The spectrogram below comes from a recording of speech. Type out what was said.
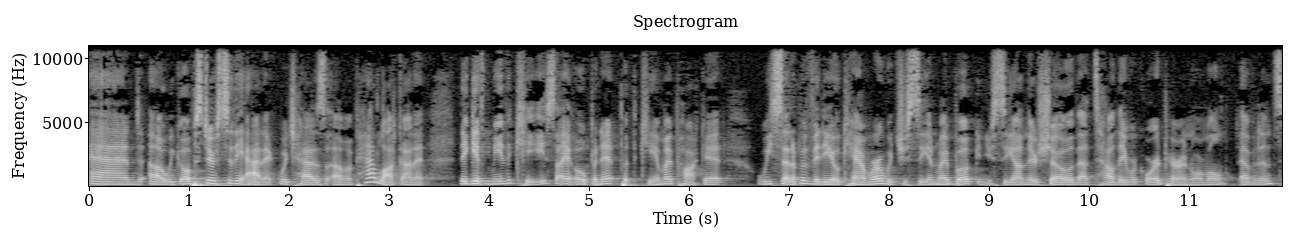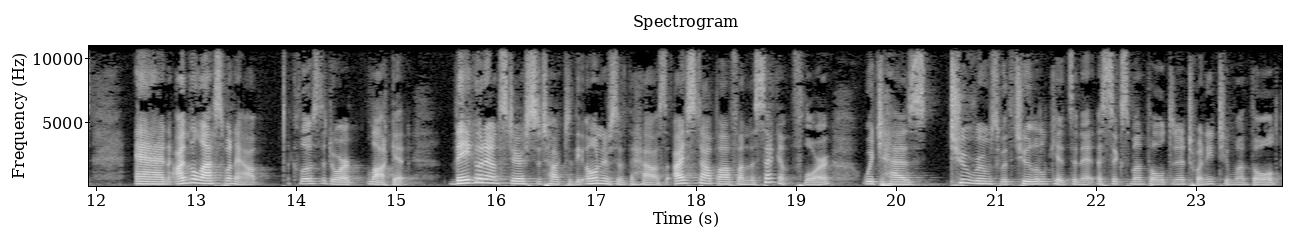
and uh, we go upstairs to the attic, which has um, a padlock on it. They give me the key, so I open it, put the key in my pocket. We set up a video camera, which you see in my book and you see on their show. That's how they record paranormal evidence. And I'm the last one out. Close the door, lock it. They go downstairs to talk to the owners of the house. I stop off on the second floor, which has two rooms with two little kids in it, a six month old and a 22 month old.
